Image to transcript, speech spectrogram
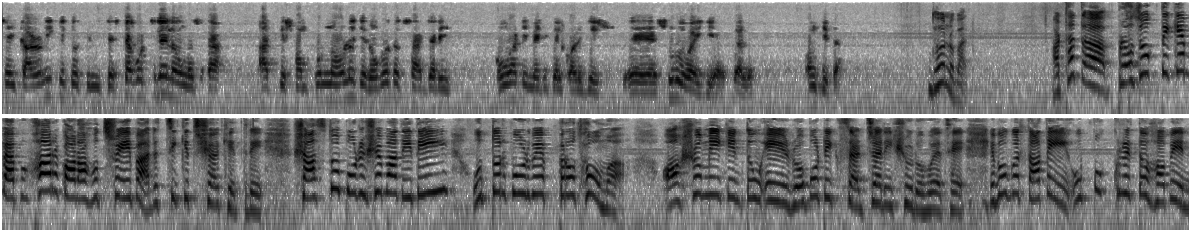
সেই কারণেই কিন্তু তিনি চেষ্টা করছিলেন এবং সেটা আজকে সম্পূর্ণ হলো যে রোবোটিক সার্জারি, গৌহাটি মেডিকেল কলেজে শুরু হয়ে গিয়ে গেল। অঙ্কিতা। ধন্যবাদ। অর্থাৎ প্রযুক্তিকে ব্যবহার করা হচ্ছে এবার চিকিৎসা ক্ষেত্রে। স্বাস্থ্য পরিষেবা দিতেই উত্তর পূর্বে প্রথম। অসমে কিন্তু এই রোবোটিক সার্জারি শুরু হয়েছে এবং তাতেই উপকৃত হবেন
